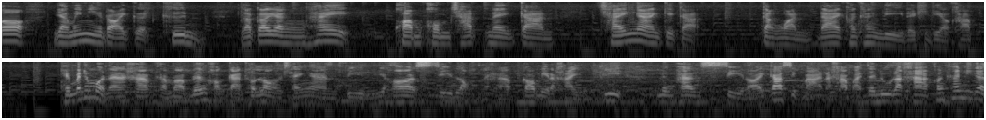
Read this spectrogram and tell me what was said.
ก็ยังไม่มีรอยเกิดขึ้น แล้วก็ยังให้ความคมชัดในการใช้งานเกี่ยวกับ กลางวันได้ค่อนข้างดีเลยทีเดียวครับเห็นไปทั้งหมดนะครับสำหรับเรื่องของการทดลองใช้งานฟิล์มยี่ห้อ c l o c นะครับ ก็มีราคาอยู่ที่ 1,490 บาทนะครับ อาจจะดูราคาค่อนข้างที่จะ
